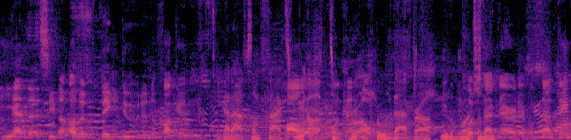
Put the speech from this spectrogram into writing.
nah, he had to see the other big dude in the fucking You gotta have some facts Paul uh, to the one that prove that, bro. Need a push bartender. that narrative of that thing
